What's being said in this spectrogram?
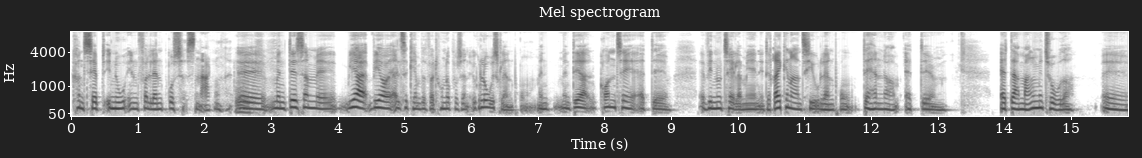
koncept endnu inden for landbrugssnakken. Mm. Øh, men det som, øh, vi, har, vi har jo altid kæmpet for et 100% økologisk landbrug, men, men det er grunden til, at, øh, at vi nu taler mere end et regenerativt landbrug, det handler om, at, øh, at der er mange metoder, øh,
